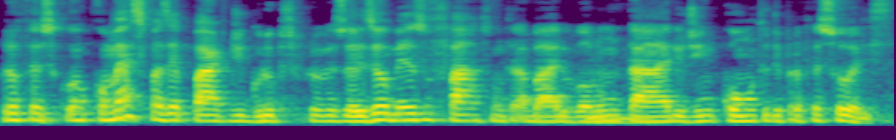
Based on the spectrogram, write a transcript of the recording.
Professor, comece a fazer parte de grupos de professores. Eu mesmo faço um trabalho voluntário de encontro de professores.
